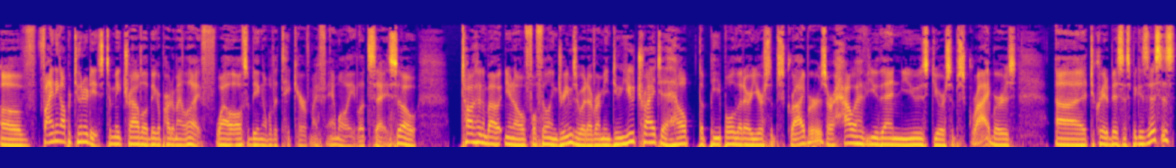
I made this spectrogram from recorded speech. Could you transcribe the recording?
of finding opportunities to make travel a bigger part of my life while also being able to take care of my family, let's say. So talking about you know fulfilling dreams or whatever i mean do you try to help the people that are your subscribers or how have you then used your subscribers uh, to create a business because this is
